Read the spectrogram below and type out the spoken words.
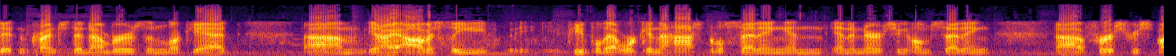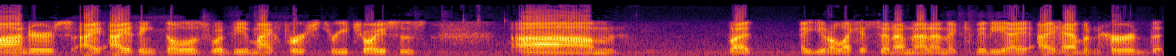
sit and crunch the numbers and look at, um, you know, I obviously people that work in the hospital setting and in a nursing home setting, uh, first responders. I I think those would be my first three choices. Um, but you know, like I said, I'm not on the committee. I, I haven't heard the,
